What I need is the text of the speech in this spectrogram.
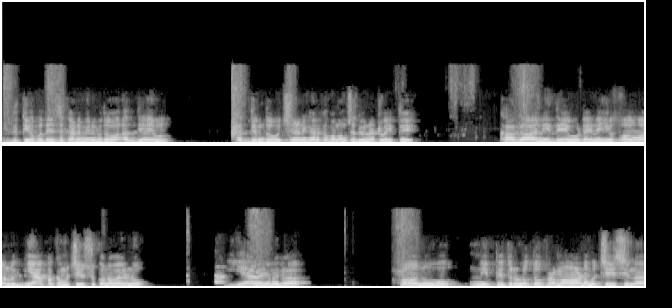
ద్వితీయోపదేశకాండం ఎనిమిదవ అధ్యాయం పద్దెనిమిదవ వచ్చినని గనక మనం చదివినట్లయితే కాగా నీ దేవుడైన యహోవాను జ్ఞాపకం చేసుకొనవలను. ఏలయనగా తాను నీ పితరులతో ప్రమాణము చేసిన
